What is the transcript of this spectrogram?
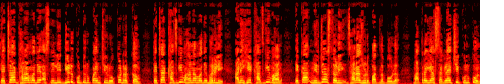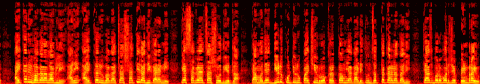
त्याच्या घरामध्ये असलेली दीड कोटी रुपयांची रोकड रक्कम त्याच्या खासगी वाहनामध्ये भरली आणि हे खासगी वाहन एका निर्जनस्थळी झाडाझुडपात लपवलं. मात्र या सगळ्याची कुणकुण आयकर विभागाला लागली आणि आयकर विभागाच्या शातीर अधिकाऱ्यांनी या सगळ्याचा शोध घेतला. त्यामध्ये दीड कोटी रुपयाची रोख रक्कम या गाडीतून जप्त करण्यात आली. त्याचबरोबर जे पेनड्राईव्ह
